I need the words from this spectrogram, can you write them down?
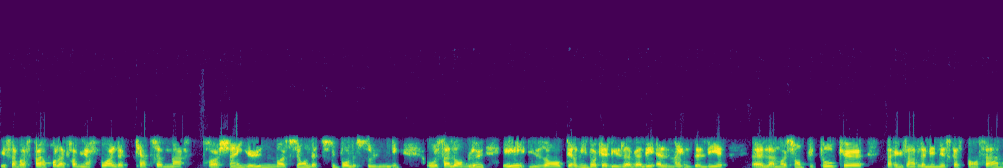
Et ça va se faire pour la première fois le 4 mars prochain. Il y a eu une motion là-dessus pour le souligner au Salon Bleu. Et ils ont permis donc à Lise Lavallée elle-même de lire euh, la motion plutôt que, par exemple, la ministre responsable.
